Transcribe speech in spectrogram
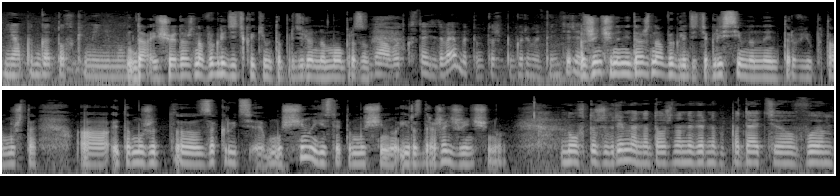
дня подготовки минимум. Да, еще я должна выглядеть каким-то определенным образом. Да, вот, кстати, давай об этом тоже поговорим, это интересно. Женщина не должна выглядеть агрессивно на интервью, потому что а, это может а, закрыть мужчину, если это мужчину, и раздражать женщину. Но в то же время она должна, наверное, попадать в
